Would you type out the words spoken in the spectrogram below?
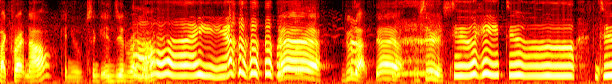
like right now? Can you sing Indian right now? yeah, yeah, yeah, do that. Yeah, yeah. I'm serious. Do he do, do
